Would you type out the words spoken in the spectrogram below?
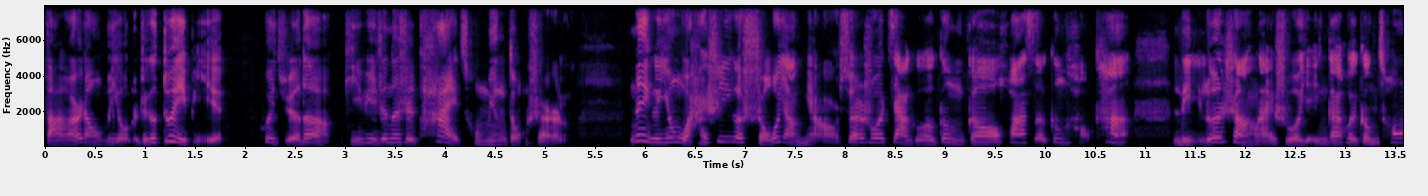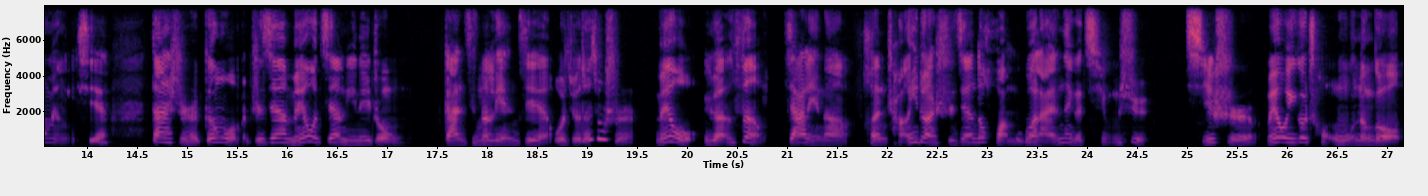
反而让我们有了这个对比，会觉得皮皮真的是太聪明懂事儿了。那个鹦鹉还是一个手养鸟，虽然说价格更高，花色更好看，理论上来说也应该会更聪明一些，但是跟我们之间没有建立那种感情的连接，我觉得就是没有缘分。家里呢，很长一段时间都缓不过来那个情绪。其实没有一个宠物能够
